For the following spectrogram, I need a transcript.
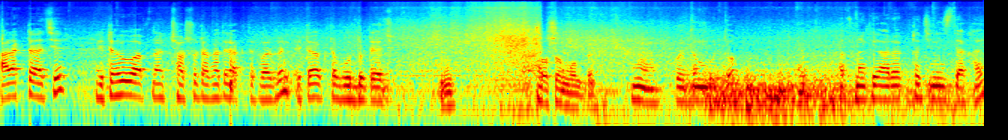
আর একটা আছে এটাও আপনার ছশো টাকাতে রাখতে পারবেন। এটা একটা বুদ্ধটা আছে ছশোর মধ্যে। হুম গৌতম বুদ্ধ। আপনাকে আরও একটা জিনিস দেখায়।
